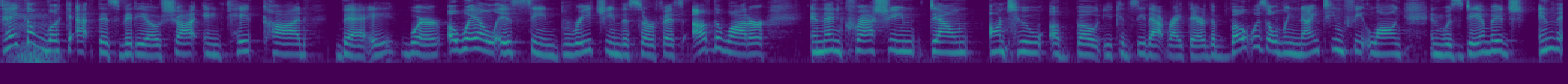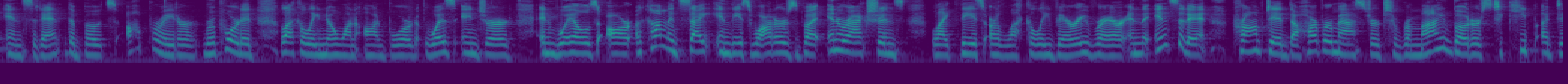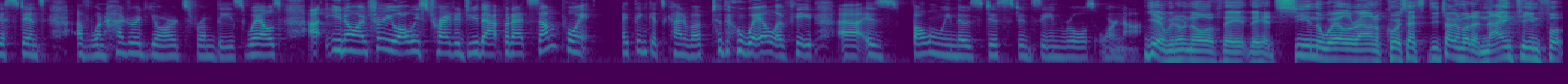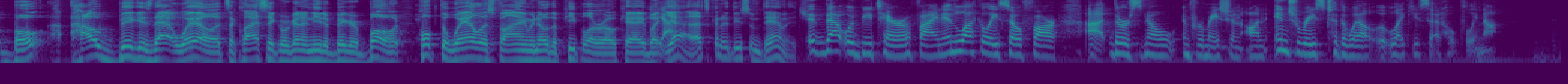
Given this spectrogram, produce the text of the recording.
Take a look at this video shot in Cape Cod Bay, where a whale is seen breaching the surface of the water and then crashing down onto a boat. You can see that right there. The boat was only 19 feet long and was damaged in the incident. The boat's operator reported. Luckily, no one on board was injured. And whales are a common sight in these waters, but interactions like these are luckily very rare. And the incident prompted the harbor master to remind boaters to keep a distance of 100 yards from these whales. Uh, you know, I'm sure you always try to do that, but at some point, I think it's kind of up to the whale if he uh, is following those distancing rules or not. Yeah, we don't know if they, they had seen the whale around. Of course, that's you're talking about a 19 foot boat. How big is that whale? It's a classic. We're going to need a bigger boat. Hope the whale is fine. We know the people are okay, but yeah, yeah that's going to do some damage. It, that would be terrifying. And luckily, so far, uh, there's no information on injuries to the whale. Like you said, hopefully not.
